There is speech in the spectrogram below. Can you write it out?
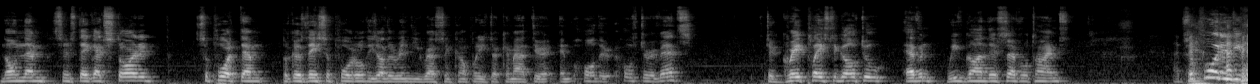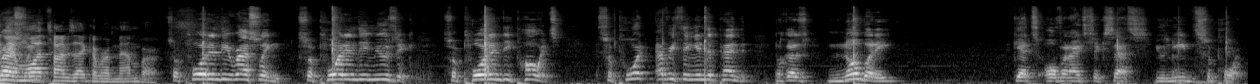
known them since they got started. Support them because they support all these other indie wrestling companies that come out there and hold their, host their events. It's a great place to go to. Evan, we've gone there several times. I've Support been, I've indie been there wrestling. more times than I can remember. Support indie wrestling. Support indie music. Support indie poets. Support everything independent because nobody gets overnight success. You need support.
